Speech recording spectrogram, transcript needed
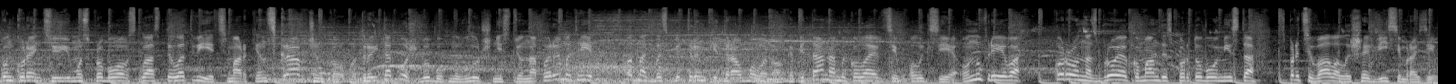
Конкуренцію йому спробував скласти латвієць Мартін Скравченко, котрий також вибухнув влучністю на периметрі. Однак без підтримки травмованого капітана миколаївців Олексія Онуфрієва коронна зброя команди спортового міста спрацювала лише вісім разів.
